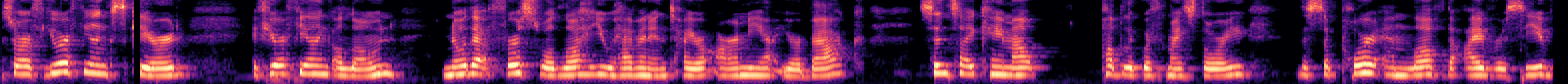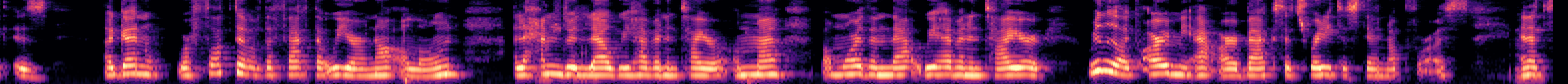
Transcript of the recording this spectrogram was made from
So if you're feeling scared, if you're feeling alone, know that first, wallahi, you have an entire army at your back. Since I came out public with my story, the support and love that I've received is again reflective of the fact that we are not alone. Alhamdulillah, we have an entire ummah, but more than that, we have an entire really like army at our backs that's ready to stand up for us. Mm. And that's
